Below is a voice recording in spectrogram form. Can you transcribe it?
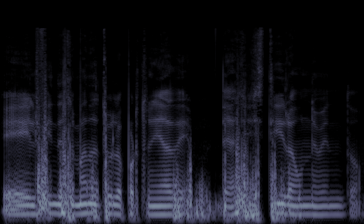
el fin de semana tuve la oportunidad de, de asistir a un evento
